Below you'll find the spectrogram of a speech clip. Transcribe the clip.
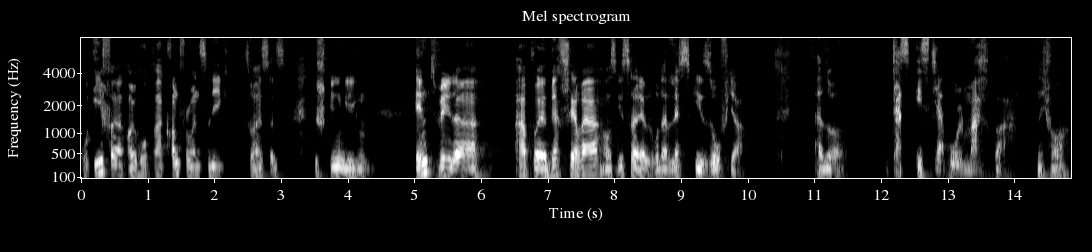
UEFA Europa Conference League, so heißt es. Sie spielen gegen entweder Hapoel Beersheva aus Israel oder Levski Sofia. Also das ist ja wohl machbar, nicht wahr?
